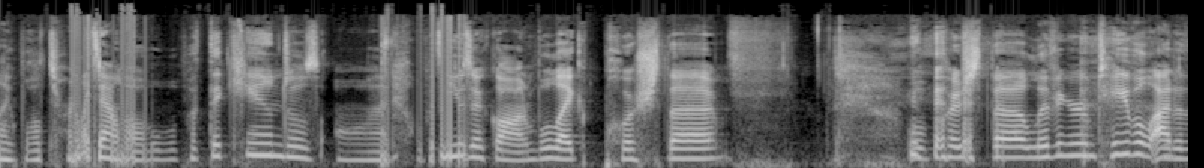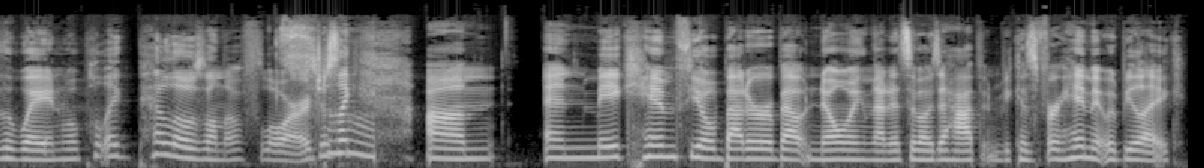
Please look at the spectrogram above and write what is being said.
like we'll turn it down low, we'll put the candles on, we'll put the music on, we'll like push the we'll push the living room table out of the way and we'll put like pillows on the floor. Just like um and make him feel better about knowing that it's about to happen because for him it would be like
